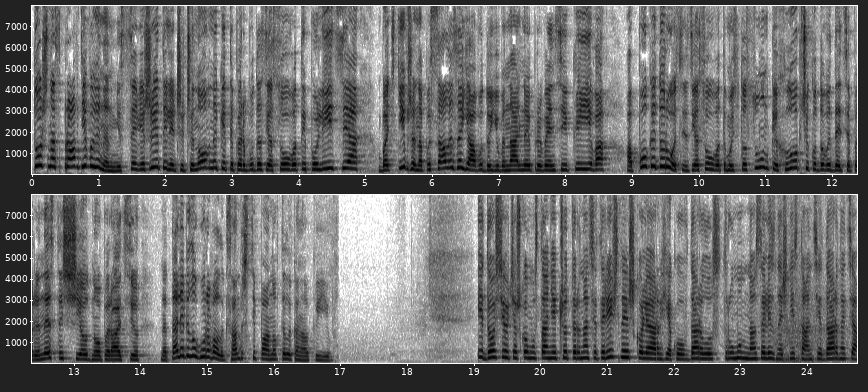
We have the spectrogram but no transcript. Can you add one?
Тож насправді винен місцеві жителі чи чиновники тепер буде з'ясовувати поліція. Батьки вже написали заяву до ювенальної превенції Києва. А поки дорослі з'ясовуватимуть стосунки, хлопчику доведеться перенести ще одну операцію. Наталя Білогурова, Олександр Степанов, телеканал Київ. І досі у тяжкому стані 14-річний школяр, якого вдарило струмом на залізничній станції Дарниця.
